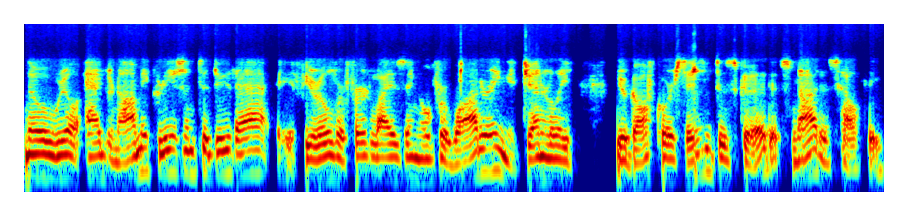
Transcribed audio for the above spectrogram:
no real agronomic reason to do that. If you're over fertilizing, over watering, generally your golf course isn't as good. It's not as healthy.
